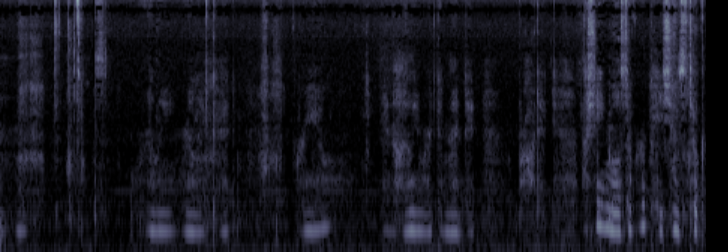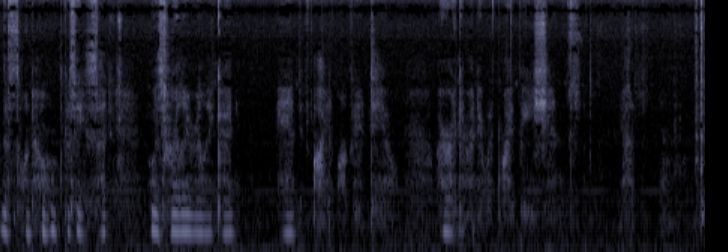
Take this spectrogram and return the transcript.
Mm-hmm. It's really, really good for you and highly recommended product. Actually, most of our patients took this one home because they said it was really, really good, and I love it too. I recommend it with my patients. Yes.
